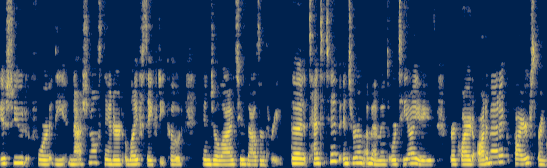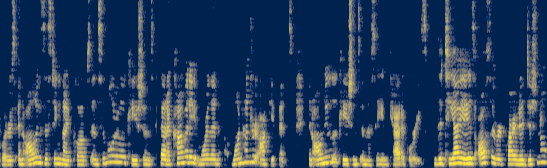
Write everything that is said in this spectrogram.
issued for the National Standard Life Safety Code in July 2003. The tentative interim amendments, or TIAs, required automatic fire sprinklers in all existing nightclubs and similar locations that accommodate more than 100 occupants in all new locations in the same categories. The TIAs also required additional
